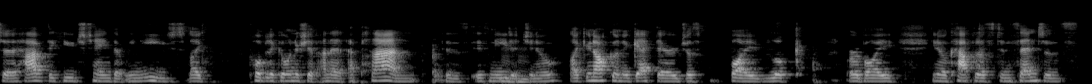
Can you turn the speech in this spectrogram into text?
to have the huge change that we need, like public ownership and a, a plan is, is needed, mm-hmm. you know? Like you're not going to get there just by luck or by, you know, capitalist incentives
